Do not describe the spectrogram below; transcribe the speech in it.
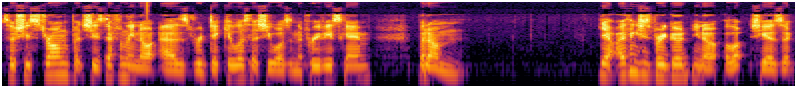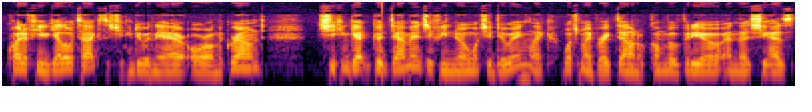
So she's strong, but she's definitely not as ridiculous as she was in the previous game. But um, yeah, I think she's pretty good. You know, a lot. She has uh, quite a few yellow attacks that she can do in the air or on the ground. She can get good damage if you know what you're doing. Like watch my breakdown or combo video, and that she has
